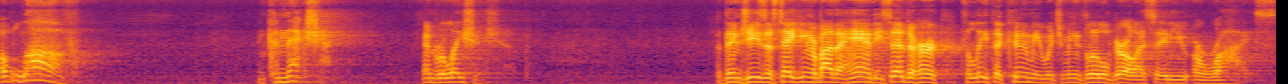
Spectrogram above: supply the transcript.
of love and connection and relationship. But then Jesus, taking her by the hand, he said to her, Talitha Kumi, which means little girl, I say to you, arise.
